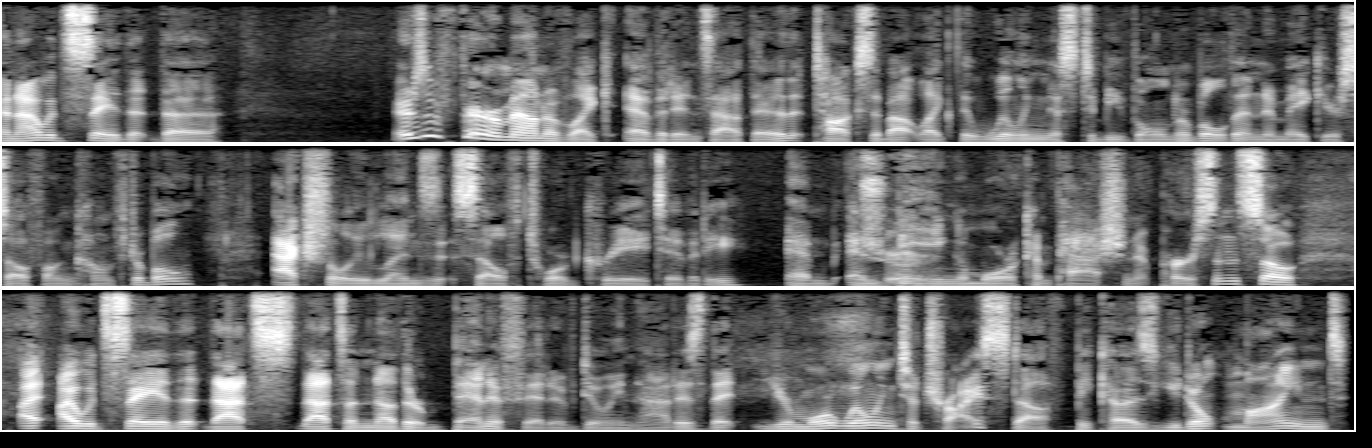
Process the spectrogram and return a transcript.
and i would say that the there's a fair amount of like evidence out there that talks about like the willingness to be vulnerable and to make yourself uncomfortable actually lends itself toward creativity and and sure. being a more compassionate person so I, I would say that that's that's another benefit of doing that is that you're more willing to try stuff because you don't mind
